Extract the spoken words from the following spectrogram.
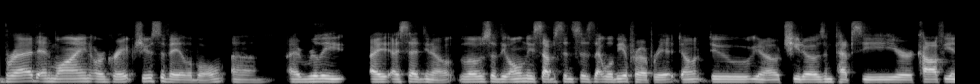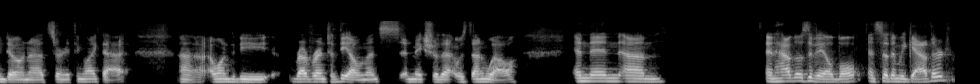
bread and wine or grape juice available. Um, I really I, I, said, you know, those are the only substances that will be appropriate. Don't do, you know, Cheetos and Pepsi or coffee and donuts or anything like that. Uh, I wanted to be reverent of the elements and make sure that was done well and then um, and have those available. And so then we gathered.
